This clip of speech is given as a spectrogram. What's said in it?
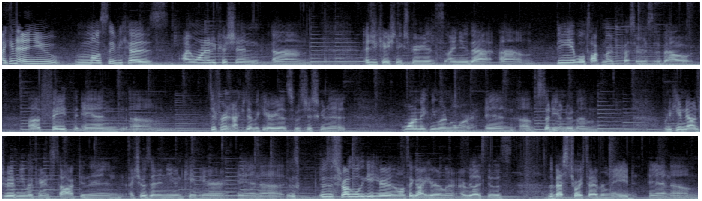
I came to NNU mostly because I wanted a Christian um, education experience. I knew that um, being able to talk to my professors about uh, faith and um, different academic areas was just going to want to make me learn more and um, study under them. When it came down to it, me and my parents talked, and then I chose NNU and came here. And uh, it was it was a struggle to get here. And once I got here, I, learned, I realized it was the best choice I ever made, and um,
